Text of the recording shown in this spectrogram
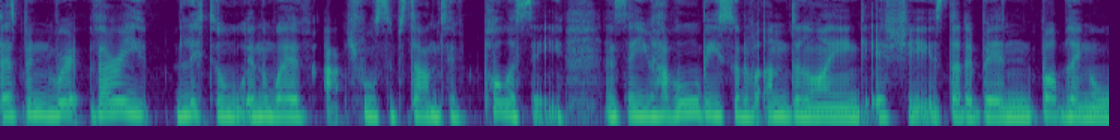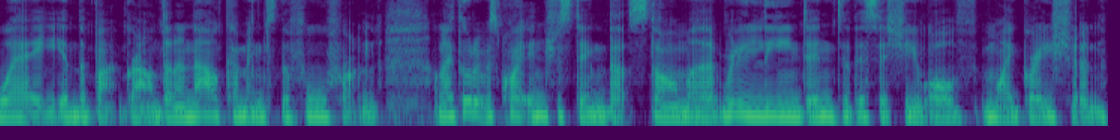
there's been re- very little in the way of actual substantive policy. And so you have all these sort of underlying issues that have been bubbling away in the background that are now coming to the forefront. And I thought it was quite interesting that Starmer really leaned into this issue of migration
